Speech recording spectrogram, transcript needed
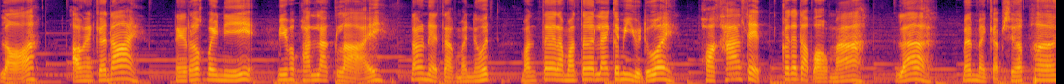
เหรอ เอาไงก็ได้ ในโลกใบนี้มีพันธุ์หลากหลายนอกเหนือจากมนุษย์ มอนเตอร์และมอนเตอร์แรกก็มีอยู่ด้วย พอฆ่าเสร็จก็จะดับออกมา และมันเหมือนกับเชื้อเพลิง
